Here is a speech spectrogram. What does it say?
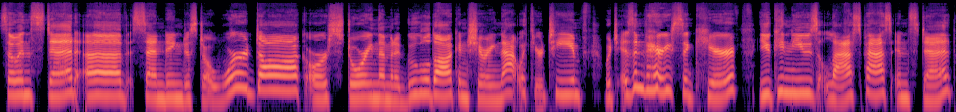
So instead of sending just a Word doc or storing them in a Google Doc and sharing that with your team, which isn't very secure, you can use LastPass instead.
